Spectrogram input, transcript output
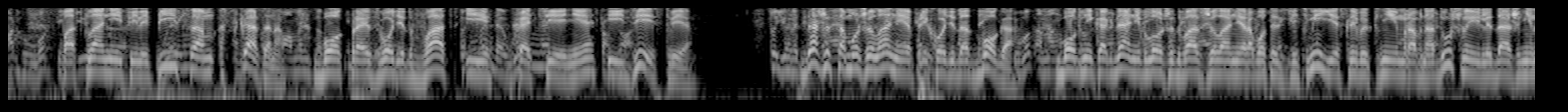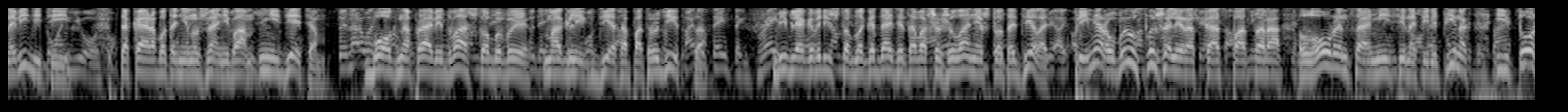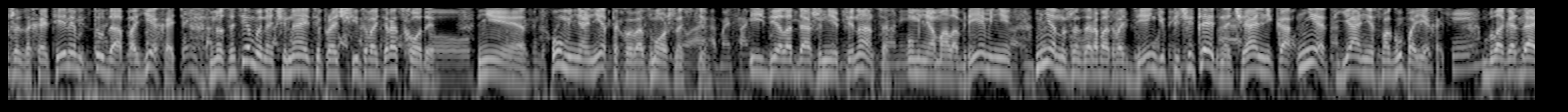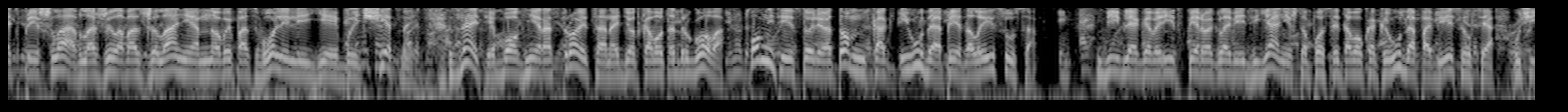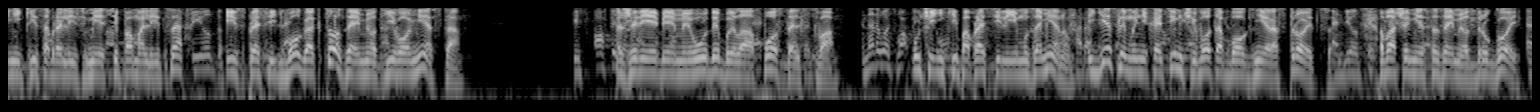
В послании филиппийцам сказано, Бог производит в вас и хотение, и действие. Даже само желание приходит от Бога. Бог никогда не вложит в вас желание работать с детьми, если вы к ним равнодушны или даже ненавидите их. Такая работа не нужна ни вам, ни детям. Бог направит вас, чтобы вы могли где-то потрудиться. Библия говорит, что благодать — это ваше желание что-то делать. К примеру, вы услышали рассказ пастора Лоуренса о миссии на Филиппинах и тоже захотели туда поехать. Но затем вы начинаете просчитывать расходы. Нет, у меня нет такой возможности. И дело даже не в финансах. У меня мало времени, мне нужно зарабатывать деньги, впечатлять начальника. Нет, я не смогу поехать. Благодать пришла, вложила вас желание, но вы позволили ей быть тщетной. Знаете, Бог не расстроится, а найдет кого-то другого. Помните историю о том, как Иуда предал Иисуса? Библия говорит в первой главе Деяний, что после того, как Иуда повесился, ученики собрались вместе помолиться и спросить Бога, кто займет его место. Жребием Иуды было апостольство. Ученики попросили ему замену. Если мы не хотим чего-то, Бог не расстроится. Ваше место займет другой.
